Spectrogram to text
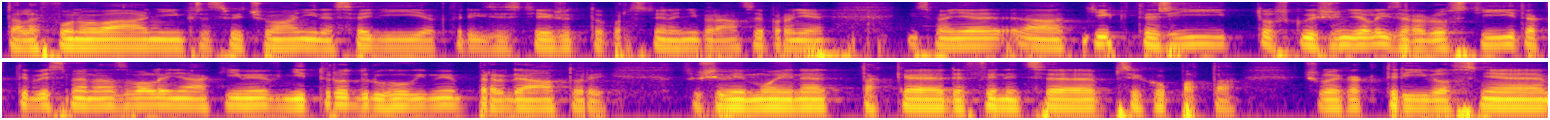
telefonování, přesvědčování nesedí a který zjistí, že to prostě není práce pro ně. Nicméně a ti, kteří to skutečně dělají s radostí, tak ty bychom nazvali nějakými vnitrodruhovými predátory, což je mimo jiné také definice psychopata. Člověka, který vlastně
